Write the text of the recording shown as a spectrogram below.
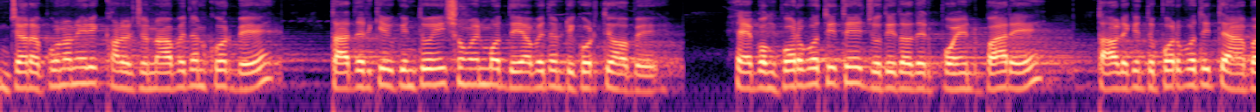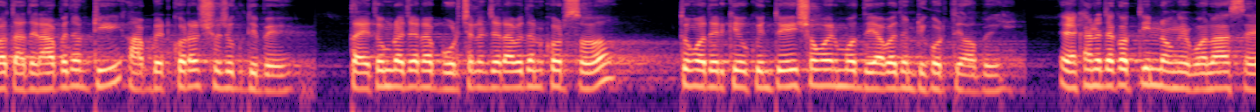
যারা পুনর্নিরীক্ষণের জন্য আবেদন করবে, তাদেরকেও কিন্তু এই সময়ের মধ্যে আবেদনটি করতে হবে। এবং পরবর্তীতে যদি তাদের পয়েন্ট বাড়ে, তাহলে কিন্তু পরবর্তীতে আবার তাদের আবেদনটি আপডেট করার সুযোগ দিবে। তাই তোমরা যারা বোর্ড চ্যালেঞ্জের আবেদন করছ, তোমাদেরকেও কিন্তু এই সময়ের মধ্যে আবেদনটি করতে হবে। এখানে দেখো তিন রঙে বলা আছে,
